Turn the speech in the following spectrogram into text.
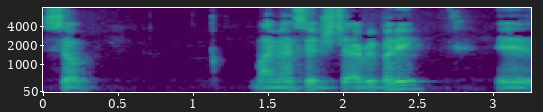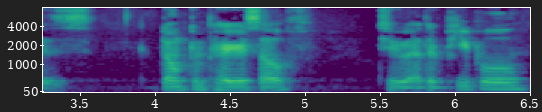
So, my message to everybody is don't compare yourself to other people.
